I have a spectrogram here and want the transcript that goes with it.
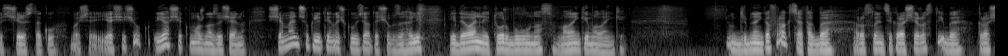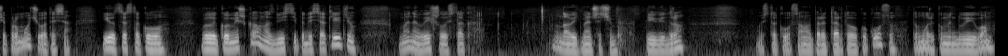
ось через таку, бачите, ящичок, ящик можна, звичайно, ще меншу клітиночку взяти, щоб взагалі ідеальний тор був у нас маленький-маленький. Ну, дрібненька фракція, так би рослинці краще рости, би краще промочуватися. І оце з такого великого мішка, у нас 250 літрів. У мене вийшло ось так, ну, навіть менше, ніж пів відра. Ось такого саме перетертого кокосу. Тому рекомендую вам,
